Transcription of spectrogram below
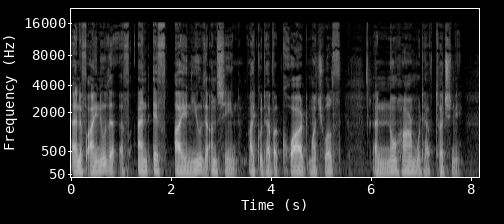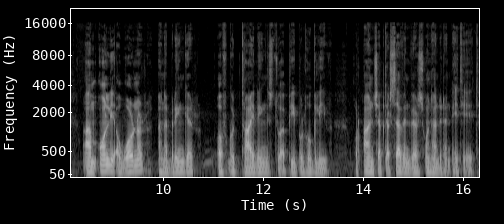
And if I knew the if, and if I knew the unseen, I could have acquired much wealth, and no harm would have touched me. I am only a warner and a bringer of good tidings to a people who believe. Quran chapter 7 verse 188.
